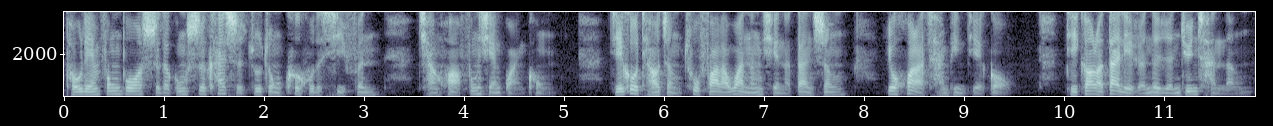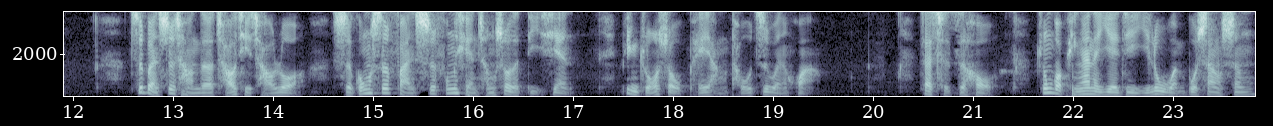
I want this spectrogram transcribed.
投连风波使得公司开始注重客户的细分，强化风险管控，结构调整触发了万能险的诞生，优化了产品结构。提高了代理人的人均产能，资本市场的潮起潮落使公司反思风险承受的底线，并着手培养投资文化。在此之后，中国平安的业绩一路稳步上升，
